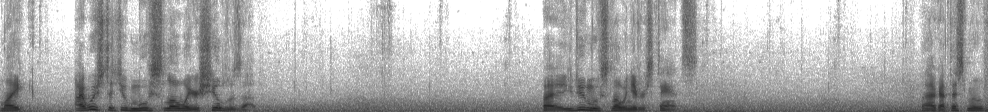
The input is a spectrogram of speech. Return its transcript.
Like, I wish that you move slow while your shield was up. But you do move slow when you have your stance. I've got this move.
